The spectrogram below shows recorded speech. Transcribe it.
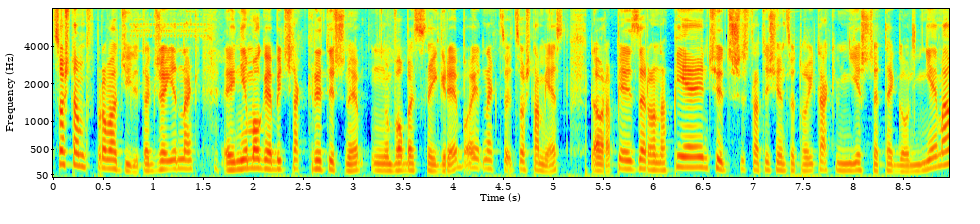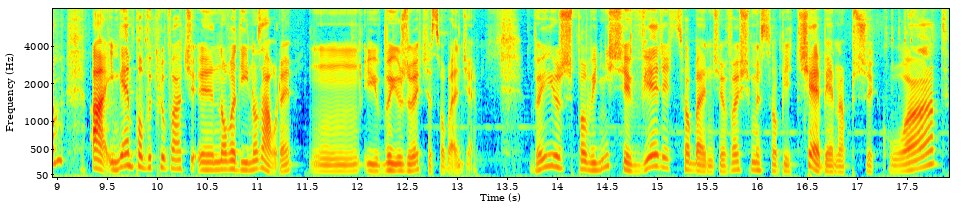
coś tam wprowadzili. Także jednak e, nie mogę być tak krytyczny mm, wobec tej gry, bo jednak co- coś tam jest. Dobra, 0 na 5, 300 tysięcy to i tak jeszcze tego nie mam. A, i miałem powykluwać e, nowe dinozaury. Mm, I wy już wiecie, co będzie. Wy już powinniście wiedzieć, co będzie. Weźmy sobie ciebie na przykład.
